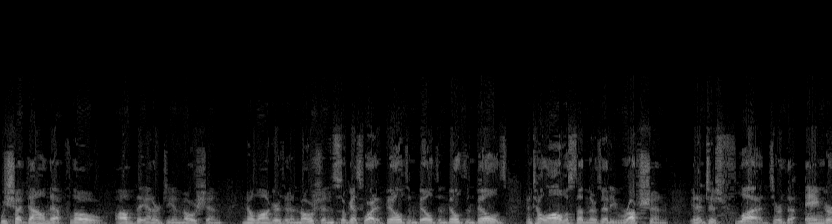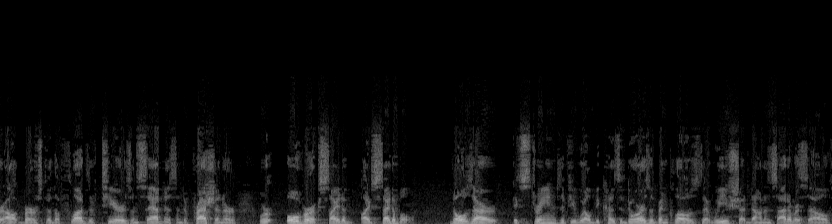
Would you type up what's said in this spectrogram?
We shut down that flow of the energy and motion. No longer is it in motion, so guess what? It builds and builds and builds and builds until all of a sudden there's that eruption and it just floods, or the anger outburst, or the floods of tears and sadness and depression, or we're over excitable. Those are extremes, if you will, because the doors have been closed that we've shut down inside of ourselves,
